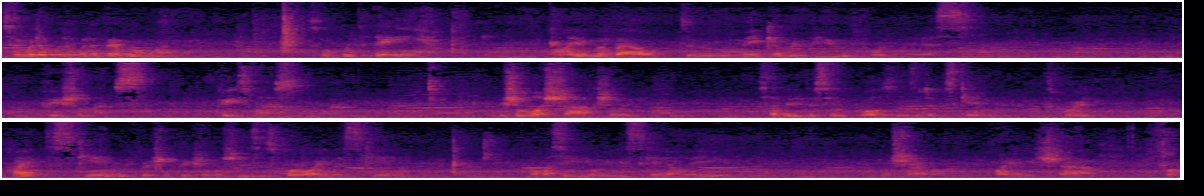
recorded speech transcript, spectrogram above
So, wala ko naman everyone. So, for today, I'm about to make a review for this facial mask. Face mask. Facial wash siya, actually. Sabi dito, simple, sensitive skin is for kind skin, refreshing facial wash. This is for oily skin. O kasi oily skin ako eh. Masyado. Oily siya. So,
